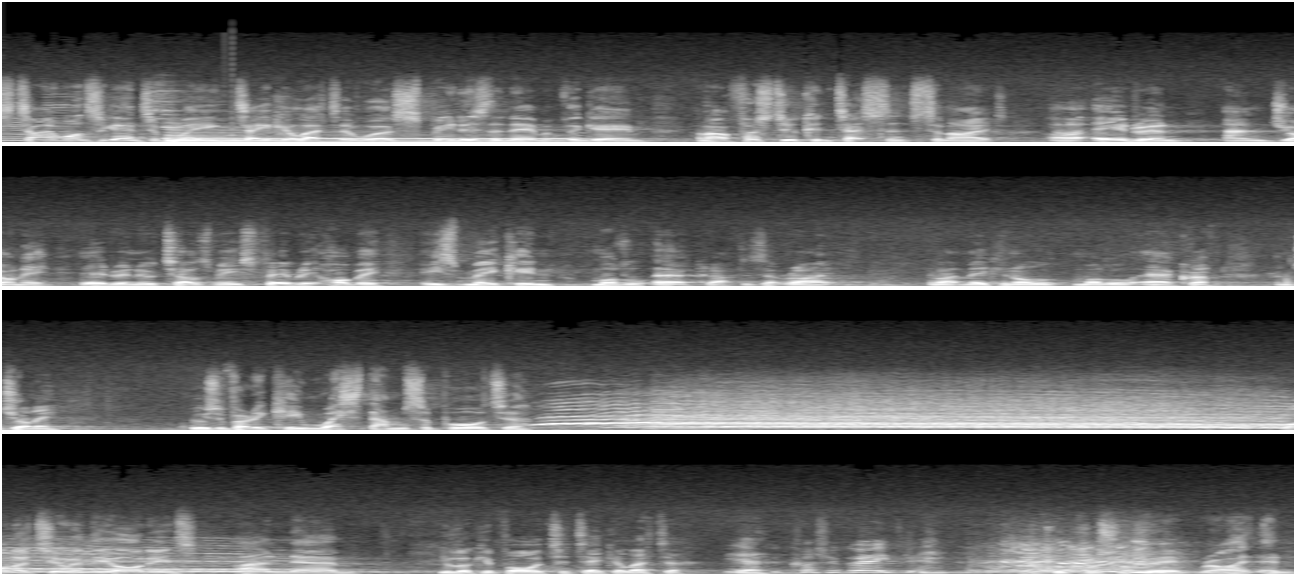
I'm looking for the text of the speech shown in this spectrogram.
It's time once again to play Take a Letter, where speed is the name of the game. And our first two contestants tonight are Adrian and Johnny. Adrian, who tells me his favourite hobby is making model aircraft. Is that right? You like making all model aircraft. And Johnny, who's a very keen West Ham supporter. One or two in the audience. And um, you're looking forward to Take a Letter. Yeah, could crush a grape. Good pushing grape, right then.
